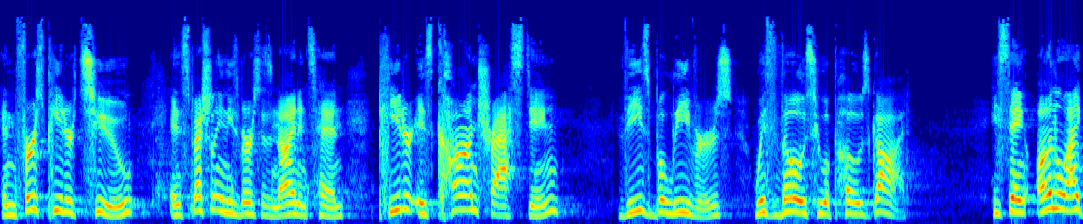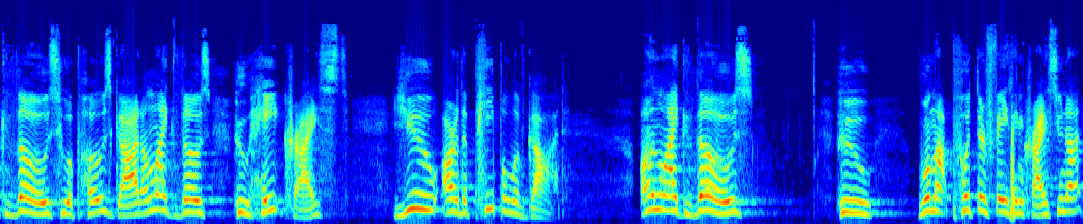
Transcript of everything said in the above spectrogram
In 1 Peter 2, and especially in these verses 9 and 10, Peter is contrasting these believers with those who oppose God. He's saying, unlike those who oppose God, unlike those who hate Christ, you are the people of God. Unlike those who will not put their faith in Christ, do not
